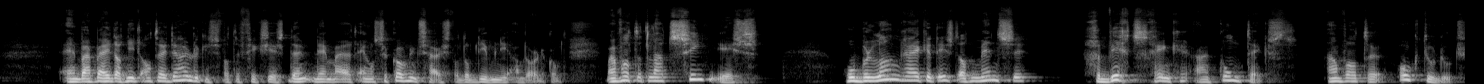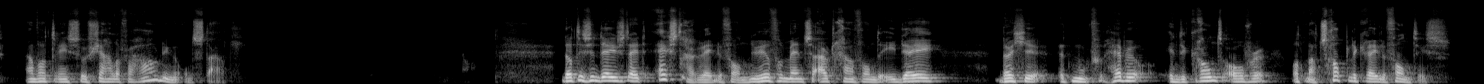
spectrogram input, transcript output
En waarbij dat niet altijd duidelijk is wat de fictie is. Neem maar het Engelse Koningshuis, wat op die manier aan de orde komt. Maar wat het laat zien is hoe belangrijk het is dat mensen gewicht schenken aan context, aan wat er ook toe doet, aan wat er in sociale verhoudingen ontstaat. Dat is in deze tijd extra relevant, nu heel veel mensen uitgaan van de idee dat je het moet hebben in de krant over wat maatschappelijk relevant is.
